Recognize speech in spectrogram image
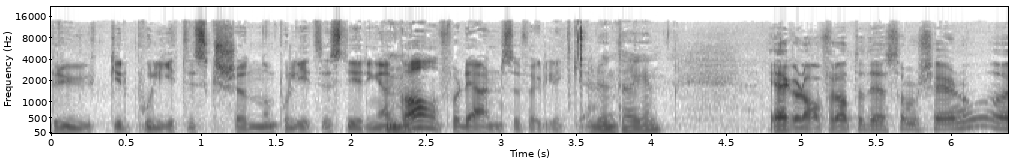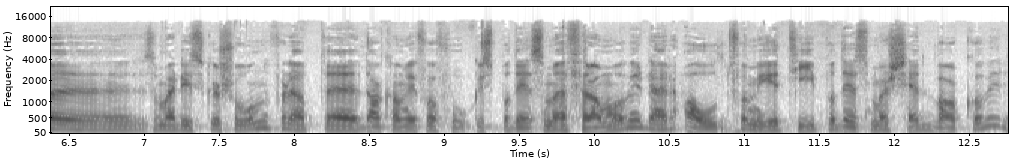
bruker politisk skjønn og politisk styring er mm. gal, for det er den selvfølgelig ikke. Lundteigen? Jeg er glad for at det som skjer nå, eh, som er diskusjonen, for eh, da kan vi få fokus på det som er framover. Det er altfor mye tid på det som har skjedd bakover.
